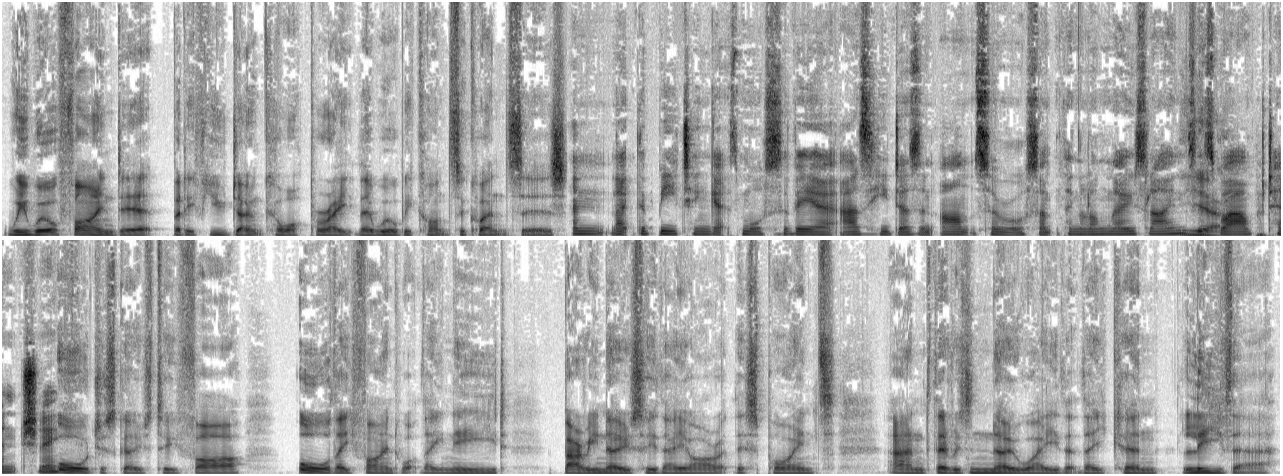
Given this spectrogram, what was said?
We will find it, but if you don't cooperate, there will be consequences. and like the beating gets more severe as he doesn't answer or something along those lines as well potentially Or just goes too far, or they find what they need. Barry knows who they are at this point, and there is no way that they can leave there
